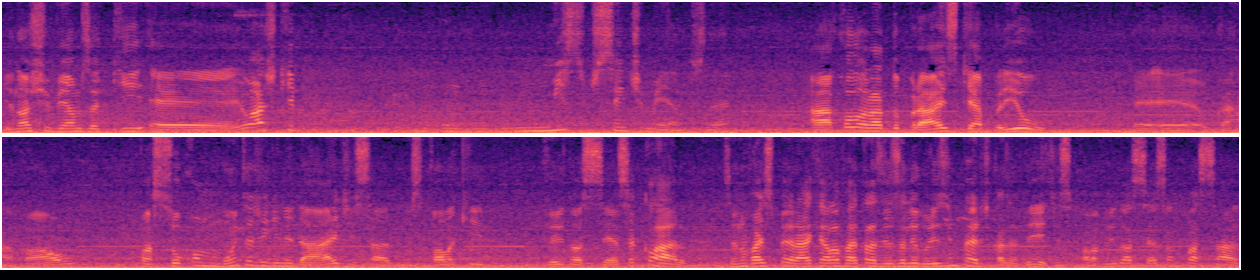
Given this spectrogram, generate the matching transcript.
E nós tivemos aqui, é, eu acho que um, um misto de sentimentos, né? A Colorado do Braz, que abriu é, é, o carnaval, passou com muita dignidade, sabe? Uma escola que veio do acesso, é claro. Você não vai esperar que ela vai trazer as alegorias do Império de Casa Verde. A escola veio do acesso ano passado.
